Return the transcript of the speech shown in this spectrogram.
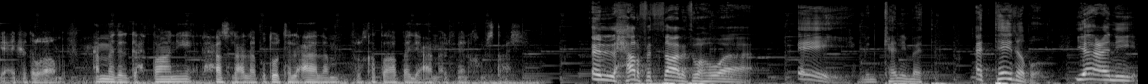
يعني بشكل غامض. محمد القحطاني الحاصل على بطولة العالم في الخطابة لعام 2015 الحرف الثالث وهو A من كلمة attainable. يعني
